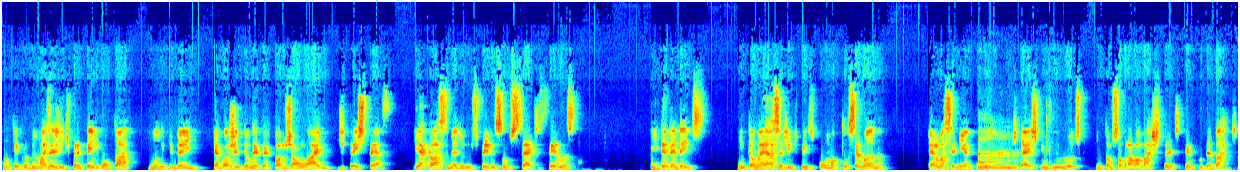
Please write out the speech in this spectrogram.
Não tem problema. Mas a gente pretende voltar no ano que vem, que agora a gente tem um repertório já online de três peças. E a Classe Média no Espelho são sete cenas independentes. Então, essa a gente fez uma por semana. Era uma ceninha curta, ah. uns 10, 15 minutos, então sobrava bastante tempo para o debate.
